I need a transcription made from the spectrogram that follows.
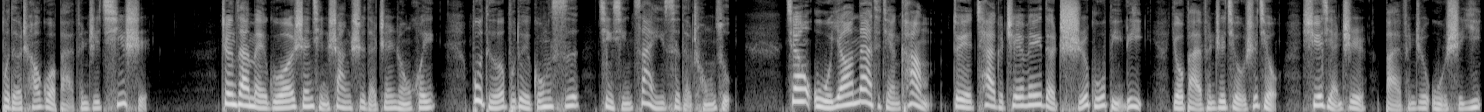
不得超过百分之七十。正在美国申请上市的甄荣辉不得不对公司进行再一次的重组，将五幺 net 点 com 对 tag JV 的持股比例由百分之九十九削减至百分之五十一。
